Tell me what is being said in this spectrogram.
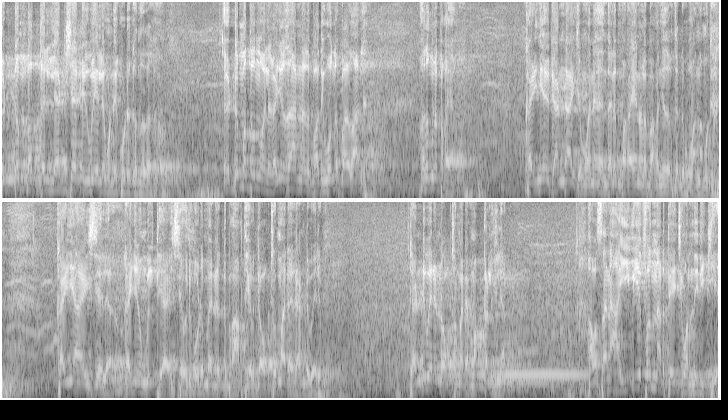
എട്ടും പത്തും ലക്ഷം രൂപയല്ലേ കൊണ്ടു കൊടുക്കുന്നത്? എട്ടും പത്തൊന്നുമല്ല കഴിഞ്ഞ സാറിനത് പതിമൂന്ന് പതിനാല്. അതും കൂടെ പറയാം. കഴിഞ്ഞ രണ്ടാഴ്ച മോനെ എന്തായാലും പറയാനുള്ള പറഞ്ഞു തീർത്തിട്ട് പോകാം നമുക്ക്. കഴിഞ്ഞ ആഴ്ചയിൽ കഴിഞ്ഞ മുമ്പിലത്തെ ആഴ്ച ഒരു കുടുംബം എന്റെ അടുത്ത് പ്രാർത്ഥിക്കുക ഡോക്ടർമാരെ രണ്ടുപേരും. രണ്ടുപേരും ഡോക്ടർമാരെ മക്കളില്ല. അവസാനം ഐ വി എഫ് നടത്തിയേച്ച് വന്നിരിക്കുക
